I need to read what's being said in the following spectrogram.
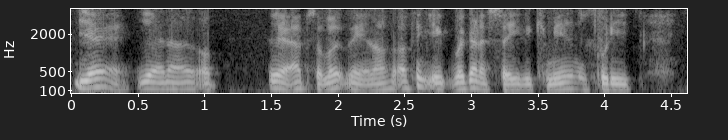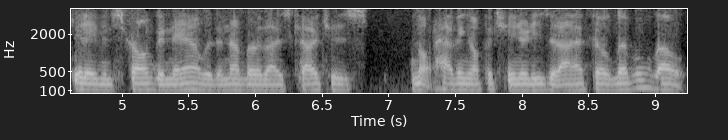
Yeah, yeah, no, yeah, absolutely, and I, I think we're going to see the community footy get even stronger now with a number of those coaches not having opportunities at AFL level. They'll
